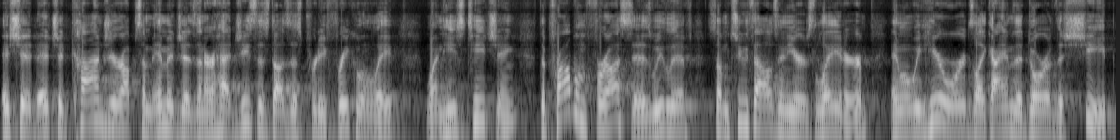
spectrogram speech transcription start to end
it should, it should conjure up some images in our head. Jesus does this pretty frequently when he's teaching. The problem for us is we live some 2,000 years later, and when we hear words like, I am the door of the sheep,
